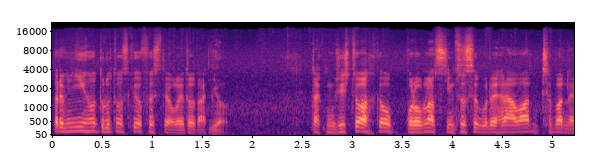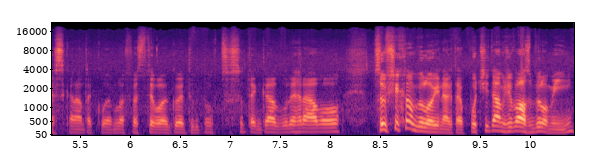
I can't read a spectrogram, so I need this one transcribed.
prvního Trutnovského festivalu, je to tak? Jo. Tak můžeš to jako porovnat s tím, co se odehrává třeba dneska na takovémhle festivalu, jako je Trutnov, co se tenkrát odehrávalo, co všechno bylo jinak, tak počítám, že vás bylo míň.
